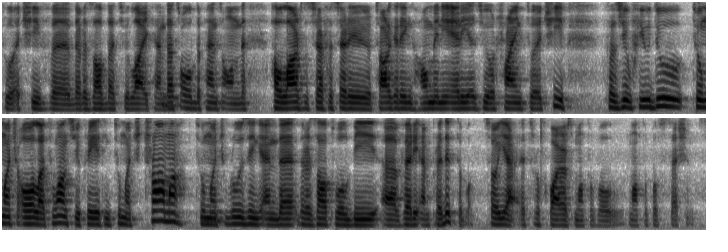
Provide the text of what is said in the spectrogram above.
to achieve uh, the result that you like, and mm-hmm. that all depends on the, how large the surface area you're targeting, how many areas you're trying to achieve because if you do too much all at once, you're creating too much trauma, too mm-hmm. much bruising, and the, the result will be uh, very unpredictable. So yeah, it requires multiple multiple sessions.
